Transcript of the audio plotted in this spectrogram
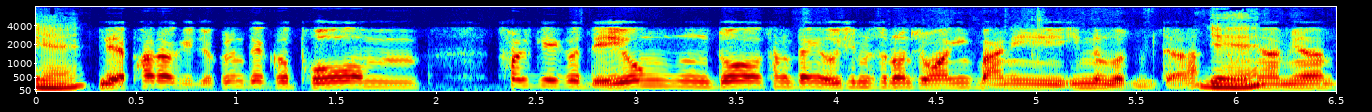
예. 네, 8억이죠. 그런데 그 보험 설계 그 내용도 상당히 의심스러운 조항이 많이 있는 겁니다. 예. 왜냐하면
